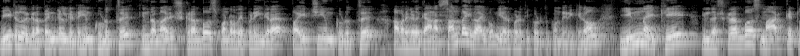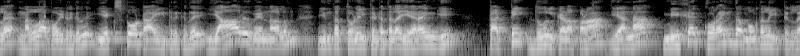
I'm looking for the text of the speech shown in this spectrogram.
வீட்டில் இருக்கிற பெண்கள்கிட்டையும் கொடுத்து இந்த மாதிரி ஸ்க்ரப்பர்ஸ் பண்ணுறது எப்படிங்கிற பயிற்சியும் கொடுத்து அவர்களுக்கான சந்தை வாய்ப்பும் ஏற்படுத்தி கொடுத்து கொண்டிருக்கிறோம். இன்னைக்கு இந்த ஸ்க்ரப்பர்ஸ் மார்க்கெட்டில் நல்லா போயிட்டு இருக்குது எக்ஸ்போர்ட் ஆகிட்டு இருக்குது யார் வேணாலும் இந்த தொழில் திட்டத்தில் இறங்கி தட்டி தூள் கிளப்பலாம் ஏன்னா மிக குறைந்த முதலீட்டில்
